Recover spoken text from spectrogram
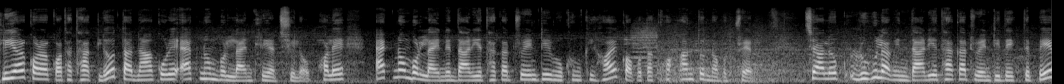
ক্লিয়ার করার কথা থাকলেও তা না করে এক নম্বর লাইন ক্লিয়ার ছিল। ফলে এক নম্বর লাইনে দাঁড়িয়ে থাকা ট্রেনটির মুখোমুখি হয় কপোতাক্ষ আন্তনগর ট্রেন। চালক রুহুল আমিন দাঁড়িয়ে থাকা ট্রেনটি দেখতে পেয়ে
